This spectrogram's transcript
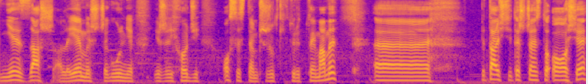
nie zaszalejemy, szczególnie jeżeli chodzi o system przyrzutki, który tutaj mamy. Pytaliście też często o osie.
